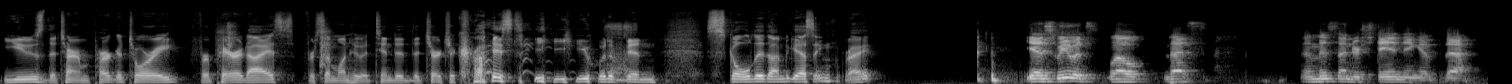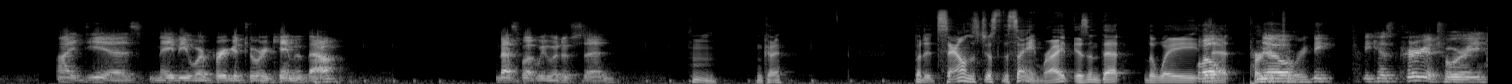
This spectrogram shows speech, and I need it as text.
used the term purgatory for paradise for someone who attended the Church of Christ, you would have been scolded, I'm guessing, right? Yes, we would well, that's a misunderstanding of that idea is maybe where purgatory came about. That's what we would have said. Hmm. Okay. But it sounds just the same, right? Isn't that the way well, that purgatory? No, be, because purgatory,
